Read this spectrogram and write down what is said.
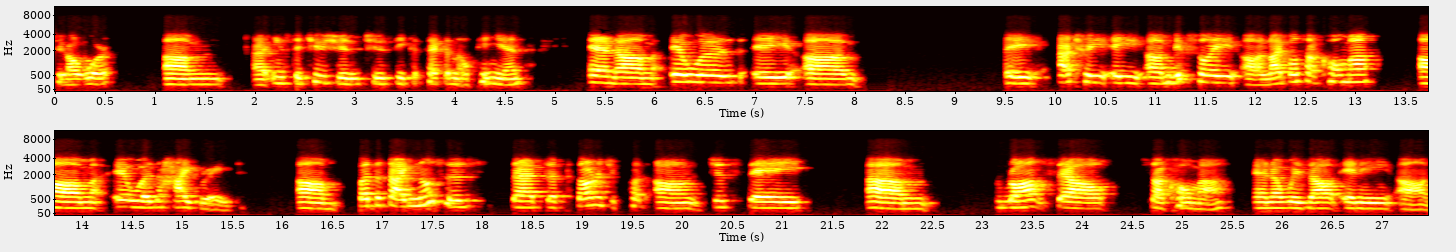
to our um, uh, institution to seek a second opinion. And um, it was a, um, a actually a, a myxoid uh, liposarcoma. Um, it was high grade. Um, but the diagnosis that the pathology put on just say um, round cell sarcoma and uh, without any uh,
